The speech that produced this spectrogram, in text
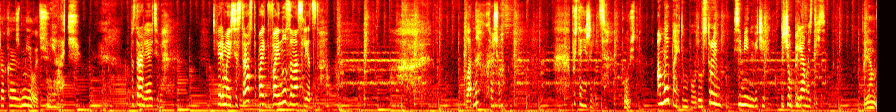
Такая же мелочь. Мелочь. Поздравляю тебя. Теперь моя сестра вступает в войну за наследство. Ладно, хорошо. Пусть они женятся. Пусть. А мы по этому поводу устроим семейную вечеринку. Причем прямо здесь. Прям...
